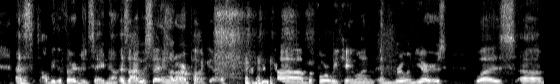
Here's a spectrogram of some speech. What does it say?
as I'll be the third to say now, as I was saying on our podcast uh, before we came on and ruined yours, was um,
